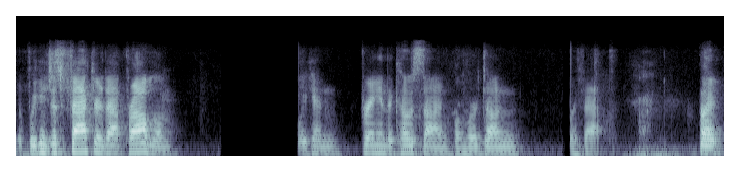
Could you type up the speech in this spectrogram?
If we can just factor that problem, we can bring in the cosine when we're done with that. But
